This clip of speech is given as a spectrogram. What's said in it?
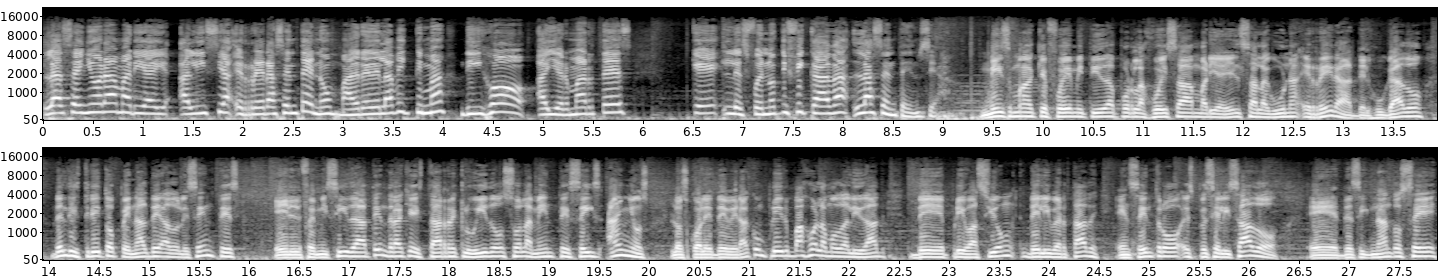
La señora María Alicia Herrera Centeno, madre de la víctima, dijo ayer martes que les fue notificada la sentencia. Misma que fue emitida por la jueza María Elsa Laguna Herrera del juzgado del Distrito Penal de Adolescentes. El femicida tendrá que estar recluido solamente seis años, los cuales deberá cumplir bajo la modalidad de privación de libertad en centro especializado, eh, designándose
